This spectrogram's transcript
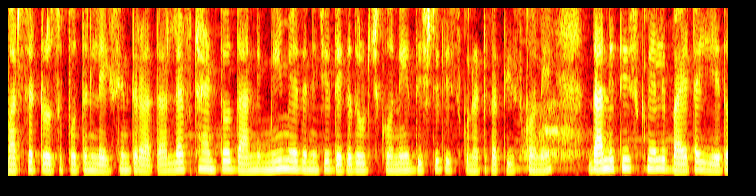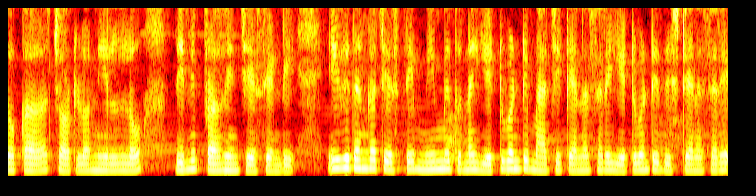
మరుసటి రోజు పొద్దున్న లేచిన తర్వాత లెఫ్ట్ హ్యాండ్తో దాన్ని మీ మీద నుంచి దిగదూడ్చుకొని దిష్టి తీసుకున్నట్టుగా తీసుకొని దాన్ని తీసుకుని వెళ్ళి బయట ఏదో ఒక చోటలో నీళ్ళలో దీన్ని ప్రవహించేసేయండి. ఈ విధంగా చేస్తే మీ మీద ఉన్న ఎటువంటి మ్యాజిక్ అయినా సరే ఎటువంటి దిష్టి అయినా సరే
